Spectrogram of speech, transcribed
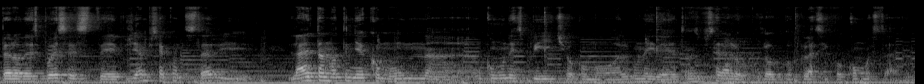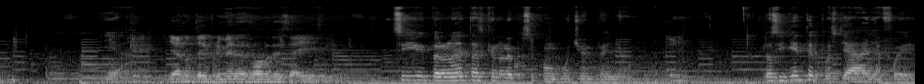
Pero después este, pues ya empecé a contestar y la neta no tenía como, una, como un speech o como alguna idea. Entonces pues era lo, lo, lo clásico, ¿cómo estás? no? Ya. Ok, Ya noté el primer error desde ahí, güey. Sí, pero la neta es que no le puse como mucho empeño. Ok. Lo siguiente pues ya, ya fue...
